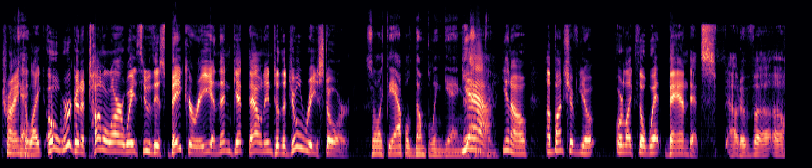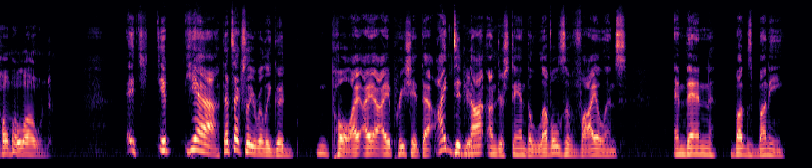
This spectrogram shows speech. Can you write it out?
trying to, like, oh, we're going to tunnel our way through this bakery and then get down into the jewelry store. So, like the Apple Dumpling Gang. Or Yeah, something. you know, a bunch of, you know, or like the wet bandits out of uh, uh, Home Alone. It's it. Yeah, that's actually a really good pull. I I, I appreciate that. I did not understand the levels of violence, and then Bugs Bunny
